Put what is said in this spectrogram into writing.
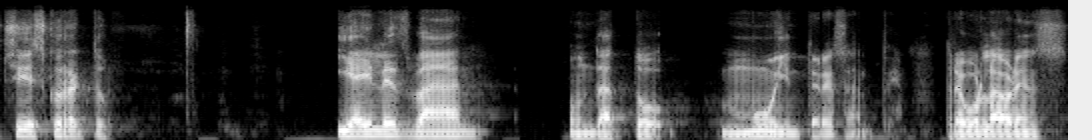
Sí, es correcto. Y ahí les va un dato muy interesante. Trevor Lawrence,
